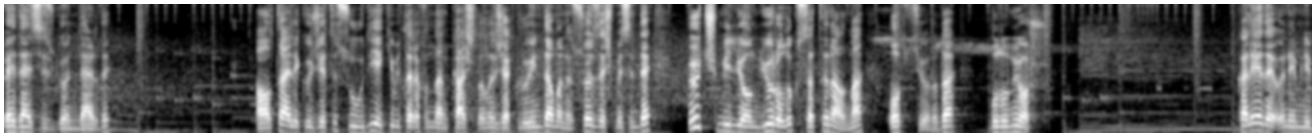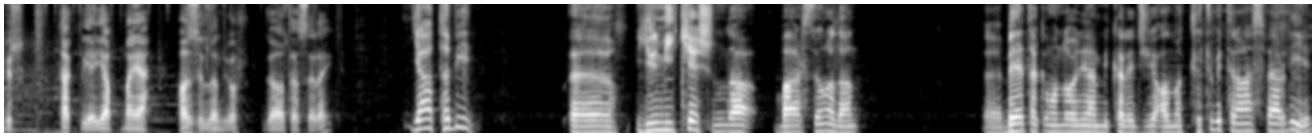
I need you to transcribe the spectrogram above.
bedelsiz gönderdi. 6 aylık ücreti Suudi ekibi tarafından karşılanacak Luyendama'nın sözleşmesinde 3 milyon euroluk satın alma opsiyonu da bulunuyor. Kaleye de önemli bir takviye yapmaya hazırlanıyor Galatasaray. Ya tabii e, 22 yaşında Barcelona'dan e, B takımında oynayan bir kaleciyi almak kötü bir transfer değil.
